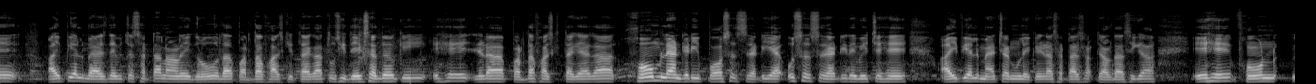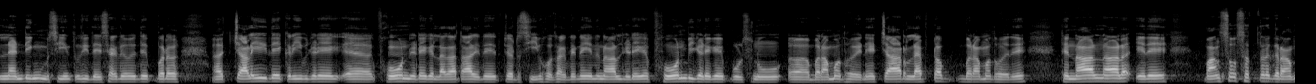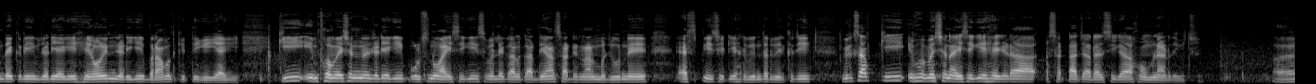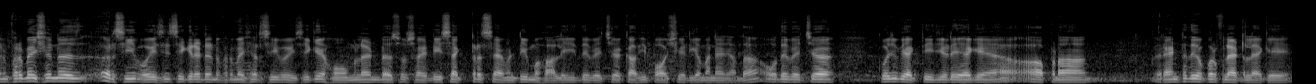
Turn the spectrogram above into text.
ਆਈਪੀਐਲ ਮੈਚ ਦੇ ਵਿੱਚ ਸੱਟਾ ਲਾਉਣ ਵਾਲੇ ਗਰੋਹ ਦਾ ਪਰਦਾਫਾਸ਼ ਕੀਤਾ ਹੈਗਾ। ਤੁਸੀਂ ਦੇਖ ਸਕਦੇ ਹੋ ਕਿ ਇਹ ਜਿਹੜਾ ਪਰਦਾਫਾਸ਼ ਕੀਤਾ ਗਿਆ ਹੈਗਾ ਹੋਮਲੈਂਡ ਜਿਹੜੀ ਪੋਸਟ ਸੋਸਾਇਟੀ ਹੈ ਉਸ ਸੁਸਾਇਟੀ ਦੇ ਵਿੱਚ ਇਹ ਆਈਪੀਐਲ ਮੈਚਾਂ ਨੂੰ ਲੈ ਕੇ ਜਿਹੜਾ ਸੱਟਾ ਸ- ਚੱਲਦਾ ਸੀਗਾ। ਇਹ ਫੋਨ ਲੈਂਡਿੰਗ ਮਸ਼ੀਨ ਤੁਸੀਂ ਦੇਖ ਸਕਦੇ ਹੋ ਇਹਦੇ ਉੱਪਰ ਅ, 40 ਦੇ ਕਰੀਬ ਜਿਹੜੇ ਫੋਨ ਜਿਹੜੇ ਕਿ ਲਗਾਤਾਰ ਇਹਦੇ ਵਿੱਚ ਰਿਸੀਵ ਹੋ ਸਕਦੇ ਨੇ। ਇਹਦੇ ਨਾਲ ਜਿਹੜੇ ਕਿ ਫੋਨ ਵੀ ਜਿਹੜੇ ਕਿ ਪੁਲਿਸ ਨੂੰ ਬਰਾਮਦ ਹੋਏ ਨੇ ਚਾਰ ਲੈਪਟਾਪ ਬਰਾਮਦ ਹੋਏ ਨੇ ਤੇ ਨਾਲ ਨਾਲ ਇਹਦੇ 570 ਗ੍ਰਾਮ ਦੇ ਕਰੀਬ ਜਿਹੜੀ ਹੈਗੀ ਹੀਰੋਇਨ ਜਿਹੜੀ ਕਿ ਬਰਾਮਦ ਕੀਤੀ ਗਈ ਹੈਗੀ। ਕੀ ਇਨਫੋਰਮੇਸ਼ਨ ਜਿਹੜੀ ਹੈਗੀ ਪੁਲਿਸ ਨੂੰ ਆਈ ਸੀਗੀ? ਇਸ ਵੇਲੇ ਗੱਲ ਕਰਦੇ ਹਾਂ। ਸਾਡੇ ਨਾਲ ਮੌਜੂਦ ਨੇ ਐਸਪੀ ਸਿਟੀ ਹਰਵਿੰਦਰ ਵਿਰਕ ਜੀ। ਵਿਰਕ ਸਾਹਿਬ, ਕੀ ਇਨਫੋਰਮੇਸ਼ਨ ਆਈ ਸੀਗੀ ਇਹ ਜਿਹੜਾ ਸੱਟਾ ਚੱਲ ਰਿਹਾ ਸੀਗਾ ਹੋਮਲੈਂਡ ਦੇ ਵਿੱਚ? ਇਨਫੋਰਮੇਸ਼ਨ ਰਿਸੀਵ ਹੋਈ ਸੀ ਸੀਕ੍ਰੀਟ ਇਨਫੋਰਮੇਸ਼ਨ ਰਿਸੀਵ ਹੋਈ ਸੀ ਕਿ ਹੋਮਲੈਂਡ ਸੁਸਾਇਟੀ ਸੈਕਟਰ 70 ਮੋਹਾਲੀ ਦੇ ਵਿੱਚ ਕਾਫੀ ਪੌਸ਼ ਏਰੀਆ ਮੰਨਿਆ ਜਾਂਦਾ। ਉਹਦੇ ਵਿੱਚ ਕੁਝ ਵਿਅਕਤੀ ਜਿਹੜੇ ਹੈਗੇ ਆ, ਆਪਣਾ ਰੈਂਟ ਦੇ ਉੱਪਰ ਫਲੈਟ ਲੈ ਕੇ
